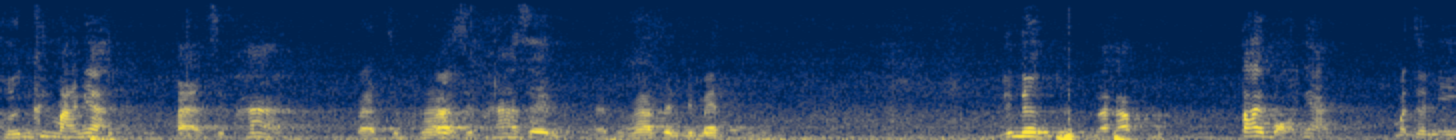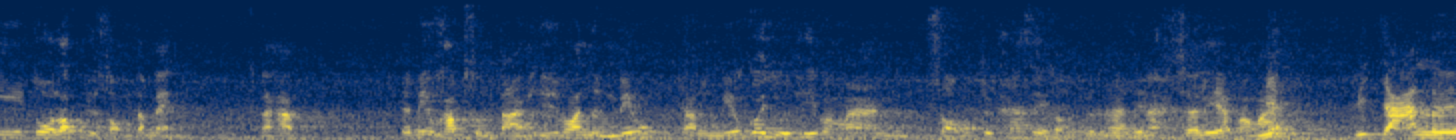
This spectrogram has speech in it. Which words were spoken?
พื้นขึ้นมาเนี่ย 85 85 85 เซน85เซนติเมตร นิดนึงนะครับ ใต้เบาะเนี่ยมันจะมีตัวล็อกอยู่ 2 ตำแหน่งนะครับ จะมีความสูงต่างกันอยู่ที่ประมาณ1นิ้วครับ1นิ้วก็อยู่ที่ประมาณ 2.5 เซน2.5เซนนะเฉลี่ยประมาณเนี่ยพิจารณ์เลย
